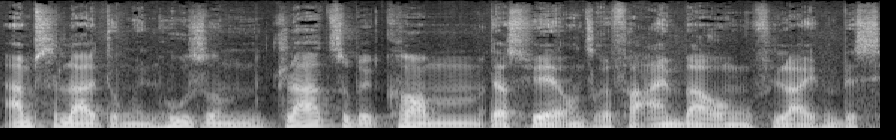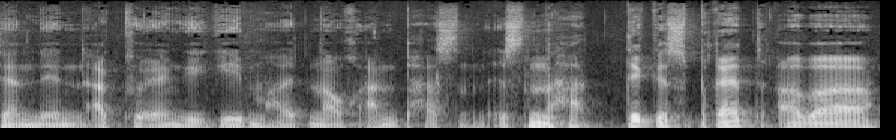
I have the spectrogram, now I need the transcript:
Amtsleitung in Husum klar zu bekommen, dass wir unsere Vereinbarungen vielleicht ein bisschen den aktuellen Gegebenheiten auch anpassen. Ist ein dickes Brett, aber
